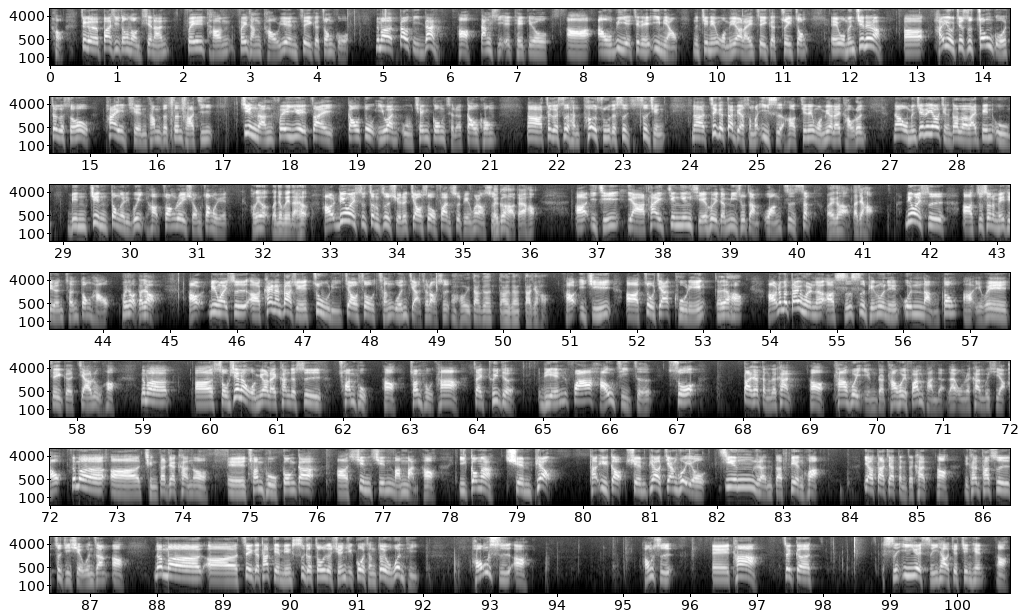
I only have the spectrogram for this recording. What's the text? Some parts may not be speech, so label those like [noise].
好，[laughs] 这个巴西总统显然非常非常讨厌这个中国。那么到底让好当时也提到啊，奥秘的这类疫苗，那今天我们要来这个追踪。哎，我们今天啊，呃，还有就是中国这个时候派遣他们的侦察机，竟然飞跃在高度一万五千公尺的高空。那这个是很特殊的事事情，那这个代表什么意思？哈，今天我们要来讨论。那我们今天邀请到了来宾五民进党的李位，哈，庄瑞雄庄委员，朋友观众朋友大家好。好，另外是政治学的教授范世平范老师，伟哥好，大家好。啊，以及亚太精英协会的秘书长王志胜，伟哥好，大家好。另外是啊资深的媒体人陈东豪，朋友大家好。好，另外是啊开南大学助理教授陈文甲陈老师，啊，侯伟大哥大哥大家好。好，以及啊，作家苦林，大家好。好，那么待会儿呢，啊，时事评论员温朗东啊，也会这个加入哈。那么啊，首先呢，我们要来看的是川普哈，川普他在 Twitter 连发好几则，说大家等着看，哦，他会赢的，他会翻盘的。来，我们来看不需要。好，那么啊，请大家看哦，呃，川普公告啊，信心满满哈，以供啊，选票。他预告选票将会有惊人的变化，要大家等着看啊！你看他是自己写文章啊。那么呃，这个他点名四个州的选举过程都有问题，同时啊，同时，诶，他这个十一月十一号就今天啊，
